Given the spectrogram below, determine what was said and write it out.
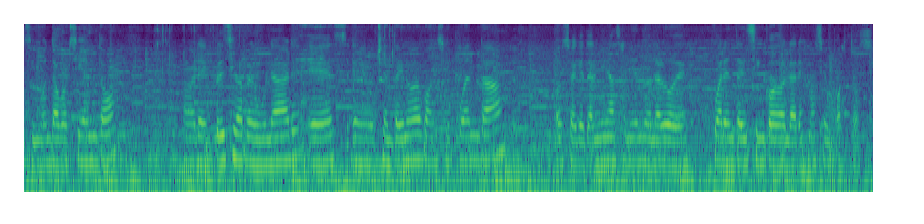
Al 50%. Ahora el precio regular es 89,50, eh, o sea que termina saliendo en algo de 45 dólares más impuestos.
